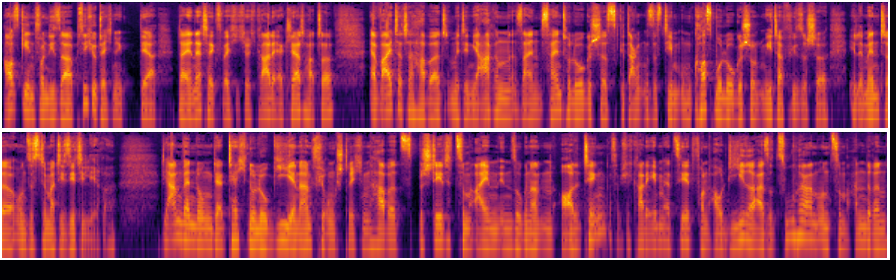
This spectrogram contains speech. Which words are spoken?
Ausgehend von dieser Psychotechnik der Dianetics, welche ich euch gerade erklärt hatte, erweiterte Hubbard mit den Jahren sein scientologisches Gedankensystem um kosmologische und metaphysische Elemente und systematisiert die Lehre. Die Anwendung der Technologie in Anführungsstrichen Hubbards besteht zum einen in sogenannten Auditing, das habe ich euch gerade eben erzählt, von Audiere, also Zuhören und zum anderen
